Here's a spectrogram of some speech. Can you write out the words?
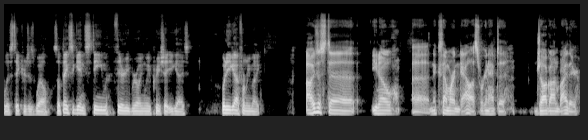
List stickers as well. So thanks again, Steam Theory Brewing. We appreciate you guys. What do you got for me, Mike? I was just, uh, you know, uh, next time we're in Dallas, we're gonna have to jog on by there.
